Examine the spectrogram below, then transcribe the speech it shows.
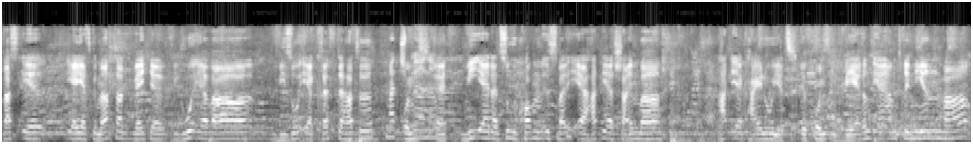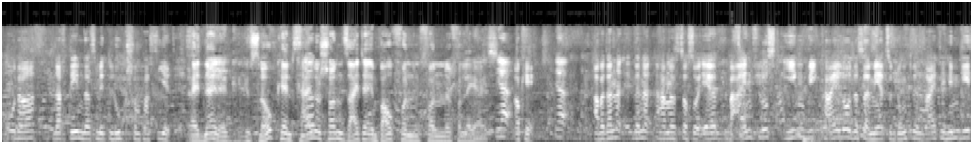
was er, er jetzt gemacht hat, welche Figur er war, wieso er Kräfte hatte und äh, wie er dazu gekommen ist, weil er hat ja scheinbar hat er Kylo jetzt gefunden, während er am Trainieren war oder nachdem das mit Luke schon passiert ist? äh, nein, äh, Snoke kennt Kylo schon, seit er im Bauch von, von, von Leia ist. ja, Okay, ja. Aber dann, dann haben wir es doch so, er beeinflusst irgendwie Kylo, dass er mehr zur dunklen Seite hingeht.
